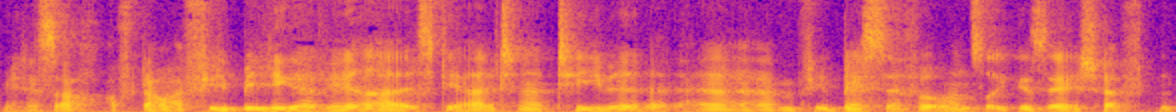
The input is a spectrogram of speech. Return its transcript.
wie das auch auf Dauer viel billiger wäre als die Alternative, äh, viel besser für unsere Gesellschaften.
